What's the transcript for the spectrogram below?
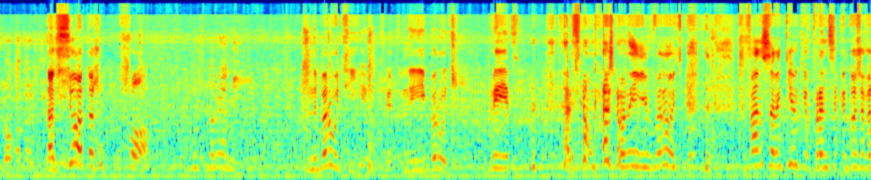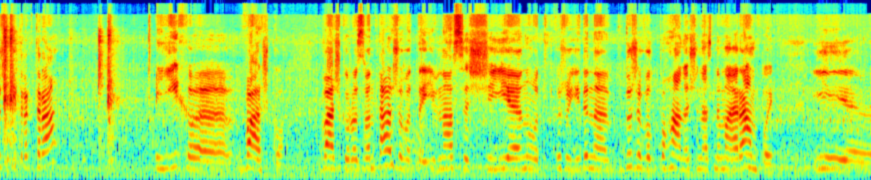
все, подожди. Та все, то ж що? Ми ж беремо її. Не беруть її. Що це не її беруть? Привіт. Артем каже, вони її беруть. Шофен сороківки, в принципі, дуже важкі трактора. Їх е, важко. Важко розвантажувати. І в нас ще є, ну от кажу, єдине дуже погано, що в нас немає рампи. І е,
